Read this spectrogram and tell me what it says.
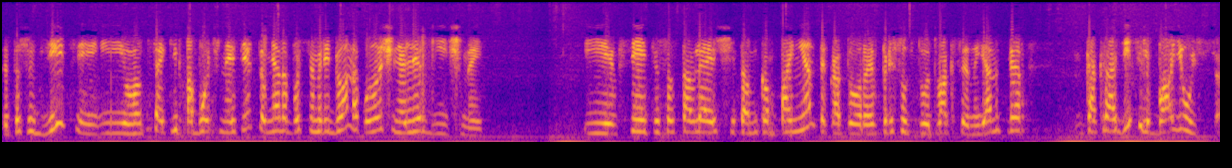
это же дети, и вот всякие побочные эффекты. У меня, допустим, ребенок, он очень аллергичный. И все эти составляющие там компоненты, которые присутствуют в вакцине, я, например, как родитель боюсь э,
